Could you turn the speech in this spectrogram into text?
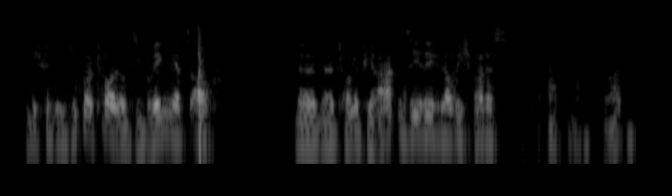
Und ich finde die super toll. Und sie bringen jetzt auch eine, eine tolle Piratenserie, glaube ich, war das. Piraten, war das Piraten?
